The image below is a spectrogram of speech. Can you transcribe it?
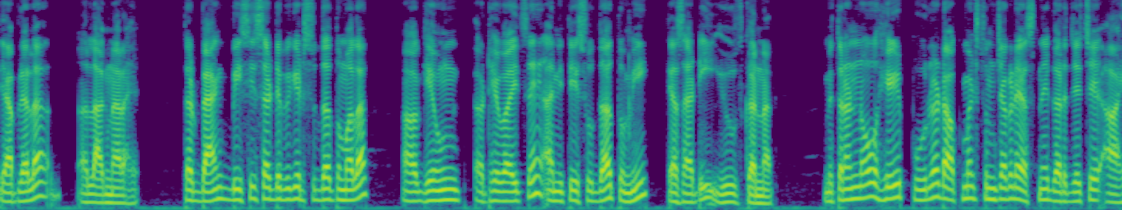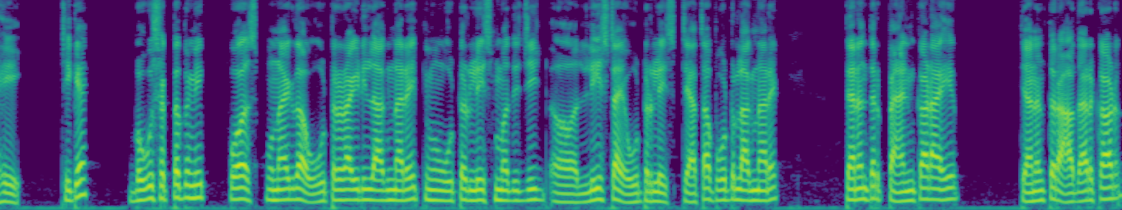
ते आपल्याला लागणार आहे. तर बँक बी सी सर्टिफिकेटसुद्धा तुम्हाला घेऊन ठेवायचे आणि ते सुद्धा तुम्ही त्यासाठी यूज करणार. मित्रांनो हे पूर्ण डॉक्युमेंट्स तुमच्याकडे असणे गरजेचे आहे. ठीक आहे? बघू शकता तुम्ही फर्स्ट पुन्हा एकदा वोटर आय डी लागणार आहे किंवा वोटर लिस्टमध्ये जी लिस्ट आहे वोटर लिस्ट त्याचा फोटो लागणार आहे. त्यानंतर पॅन कार्ड आहे. त्यानंतर आधार कार्ड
